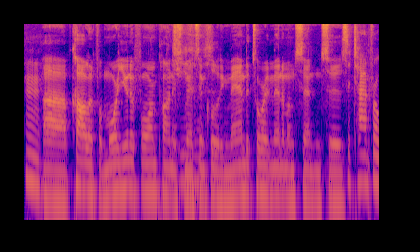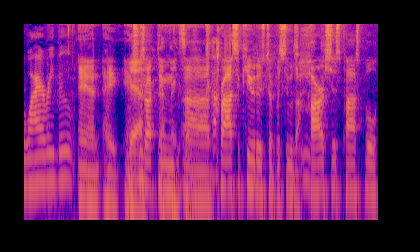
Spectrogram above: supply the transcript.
uh, calling for more uniform punishments, Jesus. including mandatory minimum sentences. Is it time for a wire reboot? And hey, instructing I think so. uh, prosecutors to pursue the harshest possible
